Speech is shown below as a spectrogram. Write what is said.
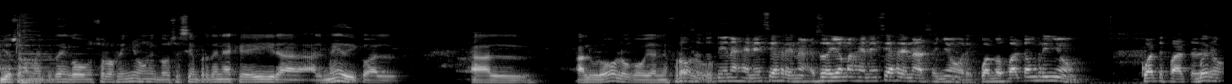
yo solamente tengo un solo riñón, entonces siempre tenía que ir al médico, al, al, al, urólogo y al nefrólogo. Entonces tú tienes genesia renal, eso se llama genesia renal, señores. Cuando falta un riñón, ¿cuál te falta? bueno,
